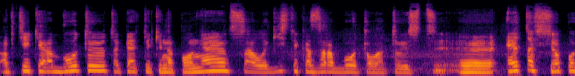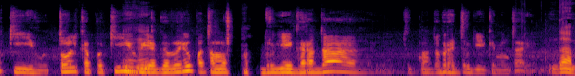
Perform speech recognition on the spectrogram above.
аптеки работают, опять-таки наполняются, логистика заработала. То есть э, это все по Киеву, только по Киеву угу. я говорю, потому что другие города тут надо брать другие комментарии. Да,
